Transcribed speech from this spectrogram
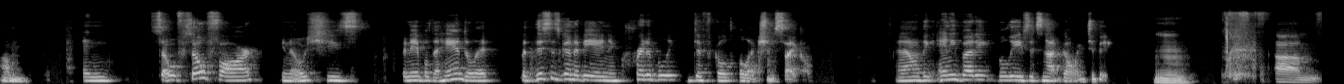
um, and so so far you know she's been able to handle it but this is going to be an incredibly difficult election cycle. And I don't think anybody believes it's not going to be. Mm. Um,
